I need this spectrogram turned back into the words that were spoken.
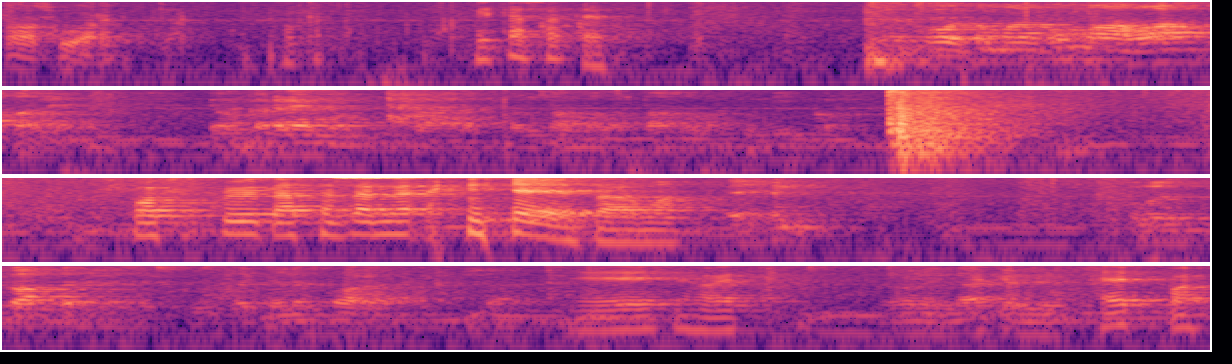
Saa suorittaa. Mitä sä teet? Hoitamaan omaa lastani, jonka remonttipäivät on samalla tasolla kuin Niko. Voiko pyytää sen tänne jeesaamaan? En. Se tuli sitten kateelliseksi, kun se tekee ne paremmin. Ei se hoitaa. No niin, näkemiin. Heippa.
